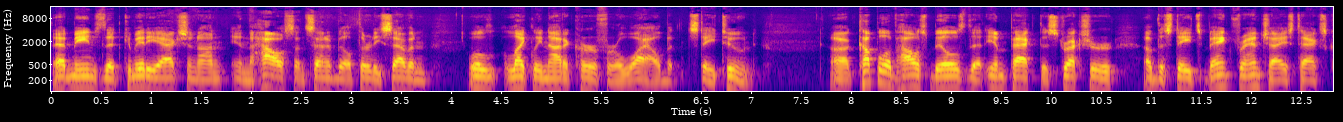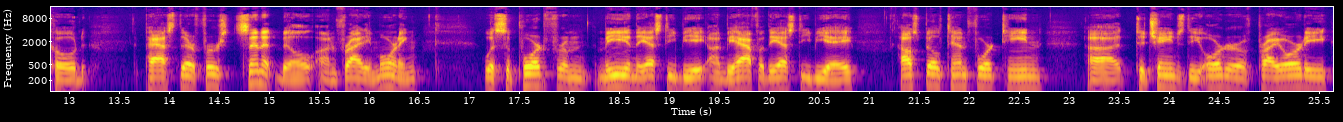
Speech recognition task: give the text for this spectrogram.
That means that committee action on in the House on Senate Bill 37 will likely not occur for a while, but stay tuned. A couple of House bills that impact the structure of the state's bank franchise tax code passed their first Senate bill on Friday morning with support from me and the SDBA on behalf of the SDBA House Bill 1014 uh, to change the order of priority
